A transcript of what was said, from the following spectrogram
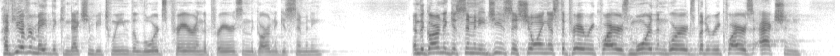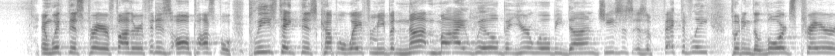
Have you ever made the connection between the Lord's Prayer and the prayers in the Garden of Gethsemane? In the Garden of Gethsemane, Jesus is showing us the prayer requires more than words, but it requires action. And with this prayer, Father, if it is all possible, please take this cup away from me, but not my will, but your will be done. Jesus is effectively putting the Lord's Prayer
